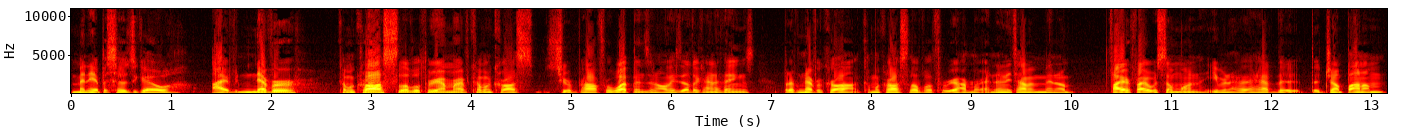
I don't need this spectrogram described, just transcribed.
many episodes ago, I've never come across level 3 armor. I've come across super powerful weapons and all these other kind of things, but I've never cro- come across level 3 armor. And anytime I'm in a firefight with someone, even if I have the, the jump on them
